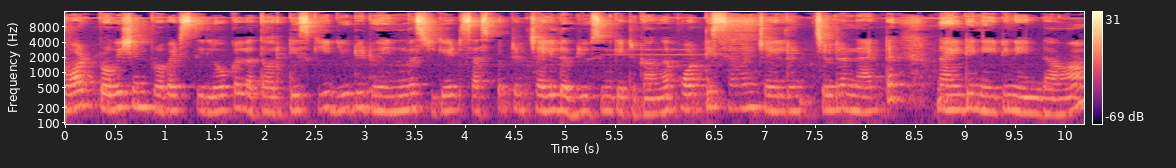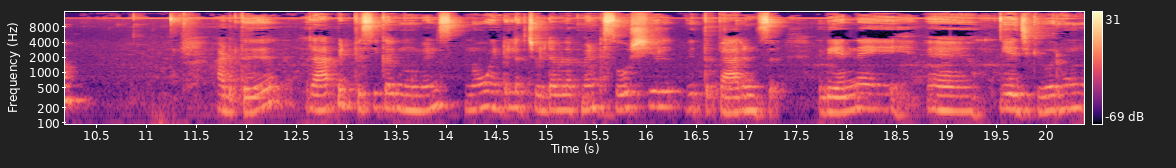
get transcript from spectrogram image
what provision provides the local authorities key duty to investigate suspected child அப்யூஸ்ன்னு கேட்டிருக்காங்க. Forty seven children children act nineteen eighty nine தான். அடுத்து rapid physical movements no intellectual development social with parents இது என்ன ஏஜுக்கு வரும்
